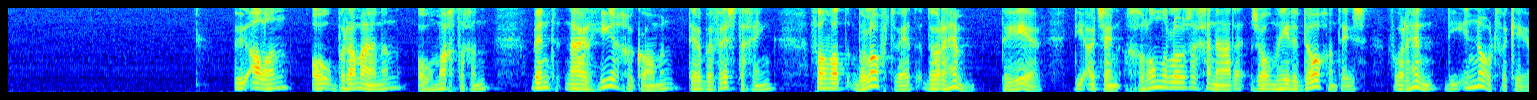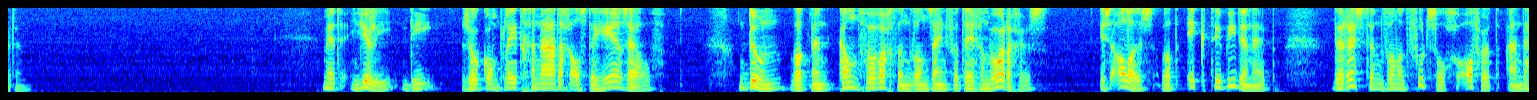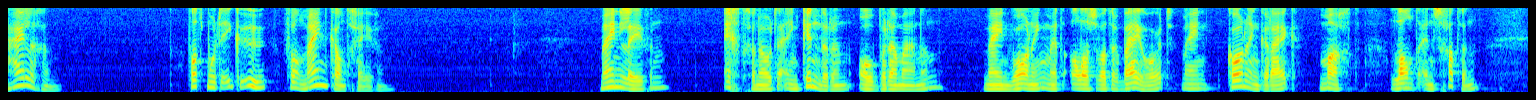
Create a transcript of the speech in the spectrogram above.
U allen, o Brahmanen, o machtigen, bent naar hier gekomen ter bevestiging van wat beloofd werd door hem, de Heer, die uit zijn grondeloze genade zo mededogend is voor hen die in nood verkeren. Met jullie, die, zo compleet genadig als de Heer zelf, doen wat men kan verwachten van zijn vertegenwoordigers, is alles wat ik te bieden heb, de resten van het voedsel geofferd aan de heiligen. Wat moet ik u van mijn kant geven? Mijn leven, echtgenoten en kinderen, o Brahmanen, mijn woning met alles wat erbij hoort, mijn koninkrijk, macht, land en schatten,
